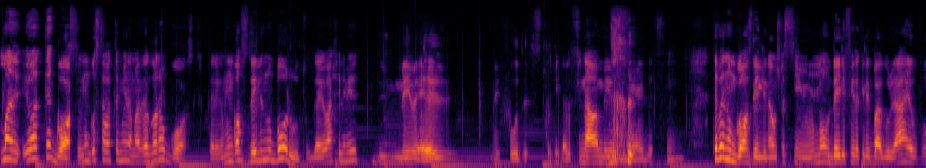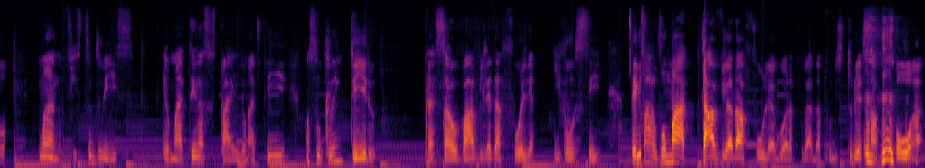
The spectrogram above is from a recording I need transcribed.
Mano, eu até gosto. Eu não gostava também, não, mas agora eu gosto. Tá? Eu não gosto dele no Boruto. Daí eu acho ele meio. meio. Meio foda-se, tá ligado? O final é meio merda, assim. Também não gosto dele, não. Tipo assim, o irmão dele fez aquele bagulho. Ah, eu vou. Mano, fiz tudo isso. Eu matei nossos pais, eu matei nosso clã inteiro pra salvar a Vila da Folha e você. Ele fala, vou matar a Vila da Folha agora, filha da Folha, destruir essa porra.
